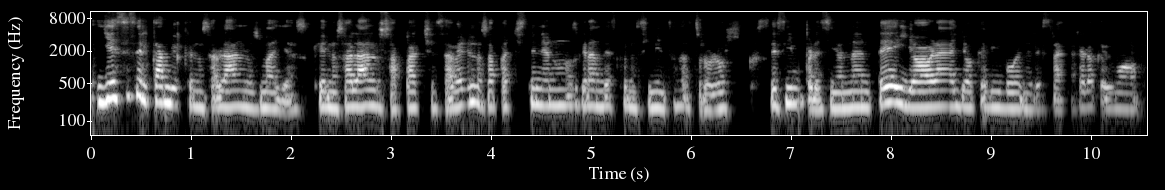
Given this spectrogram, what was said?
Y ese es el cambio que nos hablaban los mayas, que nos hablaban los apaches, ¿saben? Los apaches tenían unos grandes conocimientos astrológicos. Es impresionante. Y yo ahora, yo que vivo en el extranjero, que vivo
